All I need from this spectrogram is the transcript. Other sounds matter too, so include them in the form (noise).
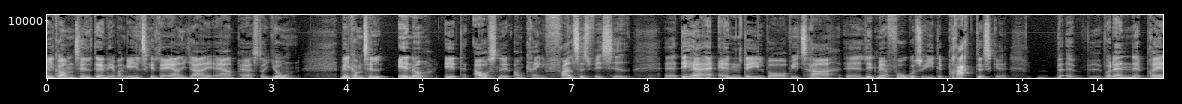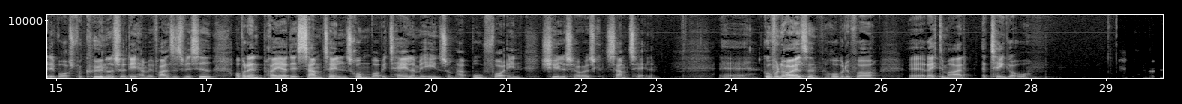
Velkommen til Den Evangeliske Lærer. Jeg er Pastor Jon. Velkommen til endnu et afsnit omkring frelsesvidshed. Øh, det her er anden del, hvor vi tager øh, lidt mere fokus i det praktiske. Øh, hvordan præger det vores forkyndelse, det her med frelsesvidshed, og hvordan præger det samtalens rum, hvor vi taler med en, som har brug for en sjælesørgisk samtale. God fornøjelse. Jeg håber, du får rigtig meget at tænke over.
